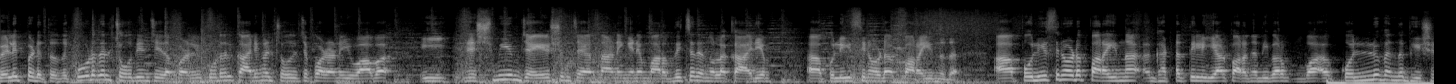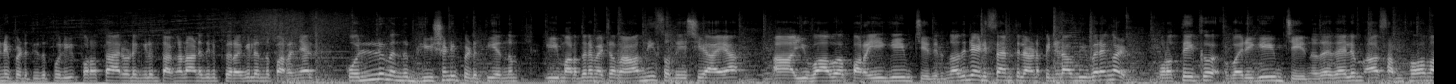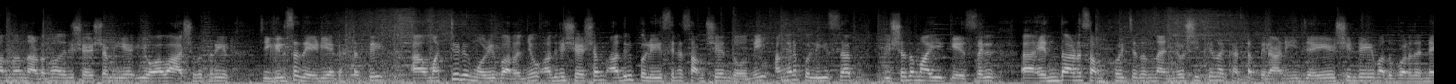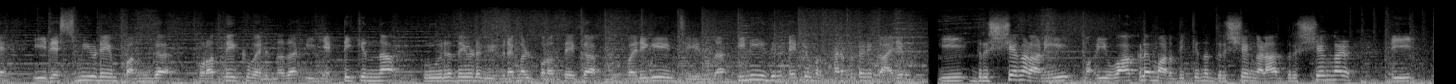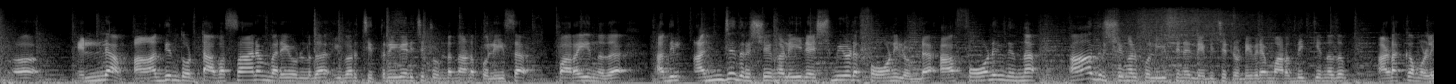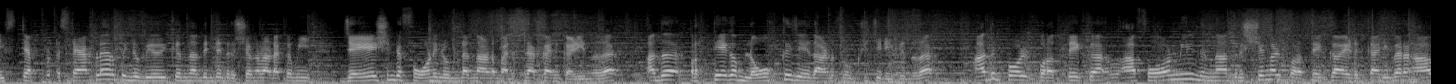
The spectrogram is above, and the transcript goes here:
വെളിപ്പെടുത്തുന്നത്. കൂടുതൽ ചോദ്യം ചെയ്തപ്പോൾ അല്ലെങ്കിൽ കൂടുതൽ കാര്യങ്ങൾ ചോദിച്ചപ്പോഴാണ് യുവാവ് ഈ രശ്മിയും ജയേഷും ചേർന്നാണ് ഇങ്ങനെ മർദ്ദിച്ചത് എന്നുള്ള കാര്യം പോലീസിനോട് പറയുന്നത്. പോലീസിനോട് പറയുന്ന ഘട്ടത്തിൽ ഇയാൾ പറഞ്ഞത് ഇവർ കൊല്ലുമെന്ന് ഭീഷണിപ്പെടുത്തി. ഇത് പൊലീ പുറത്താരോടെങ്കിലും തങ്ങളാണ് ഇതിന് പിറകിലെന്ന് പറഞ്ഞാൽ കൊല്ലുമെന്ന് ഭീഷണിപ്പെടുത്തിയെന്നും ഈ മർദ്ദനമേറ്റ റാന്നി സ്വദേശിയായ യുവാവ് പറയുകയും ചെയ്തിരുന്നു. അതിന്റെ അടിസ്ഥാനത്തിലാണ് പിന്നീട് ആ വിവരങ്ങൾ പുറത്തേക്ക് വരികയും ചെയ്യുന്നത്. ഏതായാലും ആ സംഭവം അന്ന് നടന്നു. അതിനുശേഷം ഈ യുവാവ് ആശുപത്രിയിൽ ചികിത്സ തേടിയ ഘട്ടത്തിൽ മറ്റൊരു മൊഴി പറഞ്ഞു. അതിനുശേഷം അതിൽ പോലീസിന് സംശയം തോന്നി. അങ്ങനെ പോലീസ് വിശദമായി ഈ കേസിൽ എന്താണ് സംഭവിച്ചതെന്ന് അന്വേഷിക്കുന്ന ഘട്ടത്തിലാണ് ഈ ജയേഷിന്റെയും അതുപോലെ തന്നെ ഈ രശ്മിയുടെയും പങ്ക് പുറത്തേക്ക് വരുന്നത്. ഈ ഞെട്ടിക്കുന്ന ക്രൂരതയുടെ വിവരങ്ങൾ പുറത്തേക്ക് വരികയും ചെയ്യുന്നത്. ഇനി ഇതിൽ ഏറ്റവും പ്രധാനപ്പെട്ട ഒരു കാര്യം ഈ ദൃശ്യങ്ങളാണ് ഈ യുവാക്കളെ മർദ്ദിക്കുന്ന ദൃശ്യങ്ങൾ. ആ ദൃശ്യങ്ങൾ ഈ എല്ലാം ആദ്യം തൊട്ട് അവസാനം വരെയുള്ളത് ഇവർ ചിത്രീകരിച്ചിട്ടുണ്ടെന്നാണ് പോലീസ് പറയുന്നത്. അതിൽ അഞ്ച് ദൃശ്യങ്ങൾ ഈ രശ്മിയുടെ ഫോണിലുണ്ട്. ആ ഫോണിൽ നിന്ന് ആ ദൃശ്യങ്ങൾ പോലീസിന് ലഭിച്ചിട്ടുണ്ട്. ഇവരെ മർദ്ദിക്കുന്നതും അടക്കമുള്ള ഈ സ്റ്റെപ്പ് സ്റ്റാപ്ലെയർ പിന്നെ ഉപയോഗിക്കുന്നതിന്റെ ദൃശ്യങ്ങളടക്കം ഈ ജയേഷിന്റെ ഫോണിലുണ്ടെന്നാണ് മനസ്സിലാക്കാൻ കഴിയുന്നത്. അത് പ്രത്യേകം ലോക്ക് ചെയ്താണ് സൂക്ഷിച്ചിരിക്കുന്നത്. അതിപ്പോൾ പുറത്തേക്ക് ആ ഫോണിൽ നിന്ന് ദൃശ്യങ്ങൾ പുറത്തേക്ക് എടുക്കാൻ ഇവർ ആ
